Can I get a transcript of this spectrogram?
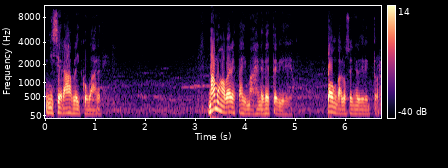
miserable y cobarde. Vamos a ver estas imágenes de este video. Póngalo, señor director.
